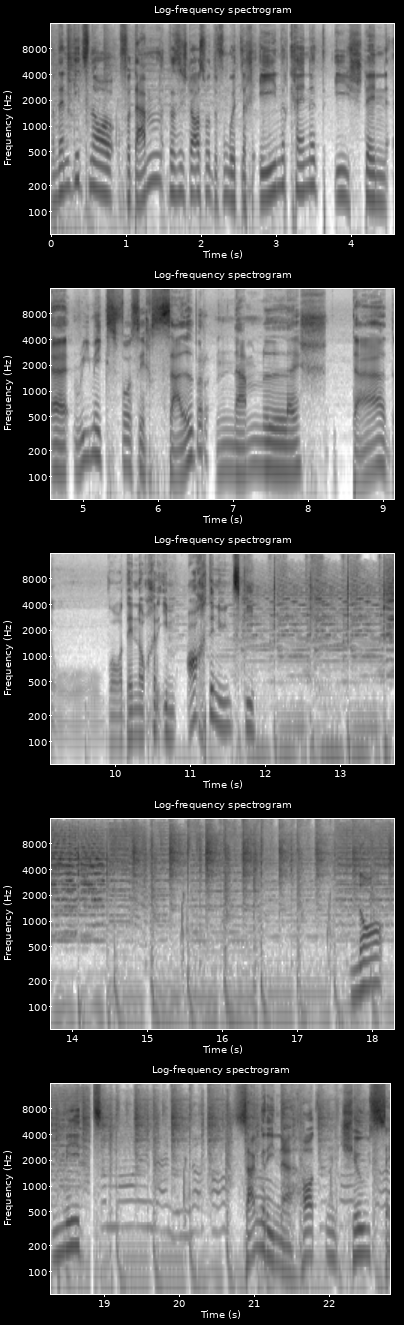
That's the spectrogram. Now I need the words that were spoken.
Und dann gibt es noch von dem, das ist das, was ihr vermutlich eher kennt, ist dann ein Remix von sich selber, nämlich der hier, wo dann nachher im 98 noch mit Sängerinnen hatten Tuesday.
